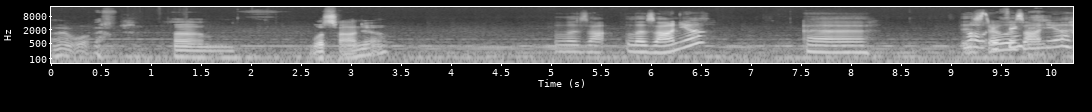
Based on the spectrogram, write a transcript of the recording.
I don't um, lasagna. Lasa- lasagna? Uh, is Well, there I lasagna?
